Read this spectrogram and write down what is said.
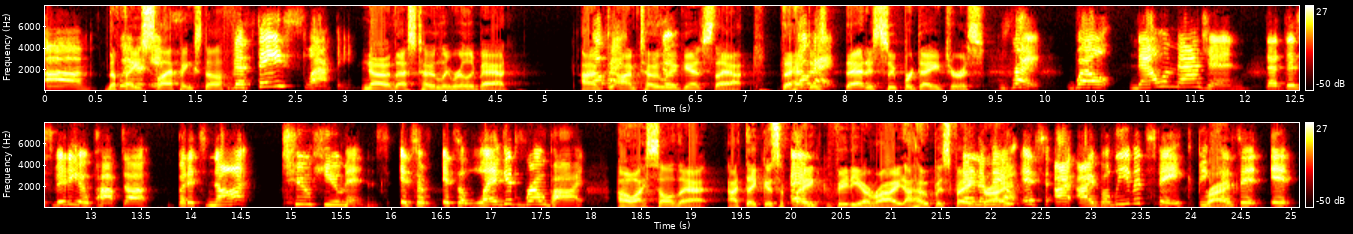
Um The face slapping stuff? The face slapping. No, that's totally really bad. I'm Okay, I'm totally so- against that. That is Okay. that is super dangerous. Right. Well, now imagine that this video popped up, but it's not two humans. It's a it's a legged robot Oh, I saw that. I think it's a fake video, right? I hope it's fake, and right? It's I, I believe it's fake because Right. it it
